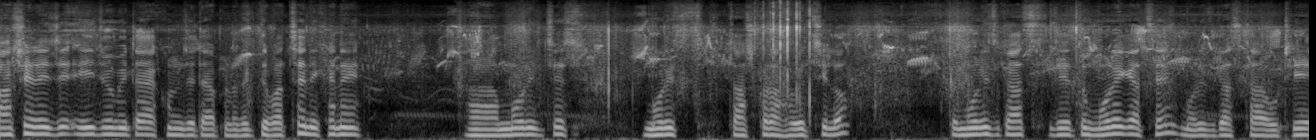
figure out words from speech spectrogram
পাশের এই যে, এই জমিটা এখন যেটা আপনারা দেখতে পাচ্ছেন, এখানে মরিচের, মরিচ চাষ করা হয়েছিল। তো মরিচ গাছ যেহেতু মরে গেছে, মরিচ গাছটা উঠিয়ে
